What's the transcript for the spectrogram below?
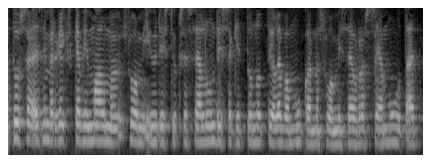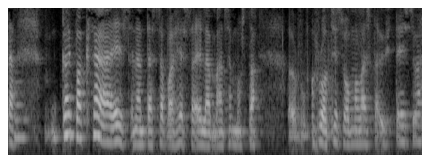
Mä tuossa esimerkiksi kävin Malmö Suomi-yhdistyksessä ja Lundissakin tunnutti olevan mukana Suomi-seurassa ja muuta, että mm. kaipaako sä edes tässä vaiheessa elämään semmoista ruotsi-suomalaista yhteisöä?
